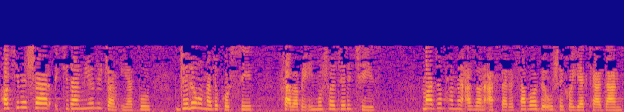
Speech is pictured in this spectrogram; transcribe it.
حاکم شهر که در میان جمعیت بود جلو آمد و پرسید سبب این مشاجره چیست؟ مردم همه از آن افسر سوار به او شکایت کردند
